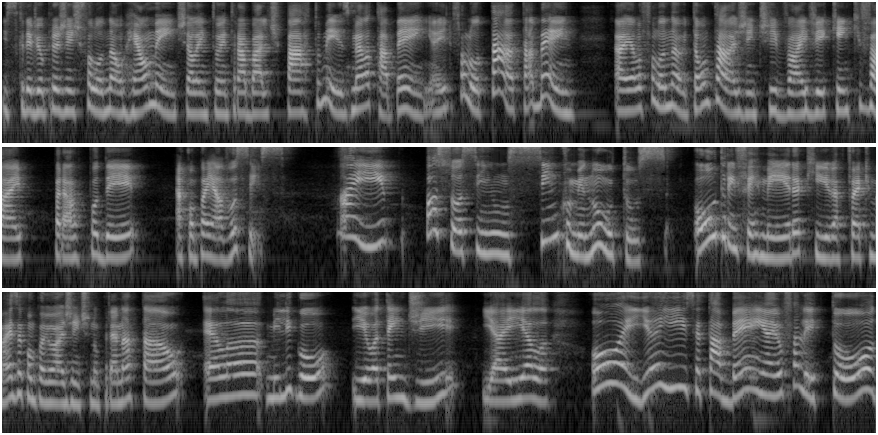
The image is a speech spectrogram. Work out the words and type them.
escreveu pra gente e falou: não, realmente, ela entrou em trabalho de parto mesmo, ela tá bem? Aí ele falou: tá, tá bem. Aí ela falou: não, então tá, a gente vai ver quem que vai para poder acompanhar vocês. Aí passou assim uns cinco minutos, outra enfermeira, que foi a que mais acompanhou a gente no pré-natal, ela me ligou e eu atendi. E aí ela, Oi, e aí, você tá bem? Aí eu falei, tô.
